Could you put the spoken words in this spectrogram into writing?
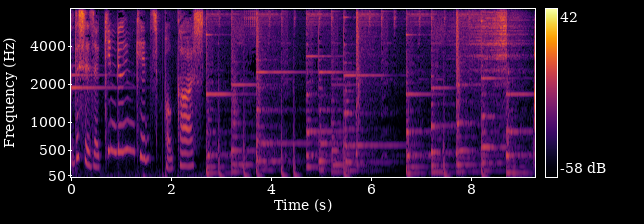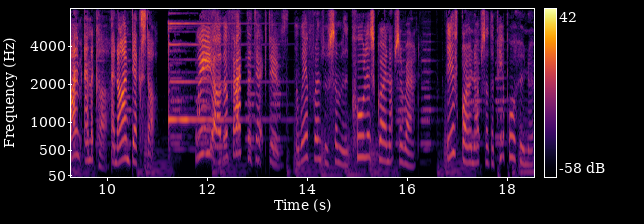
This is a Kinderling Kids podcast. I'm Annika. And I'm Dexter. We are the Fact Detectives. And we're friends with some of the coolest grown ups around. These grown ups are the people who know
